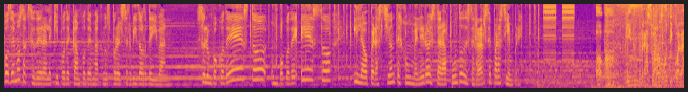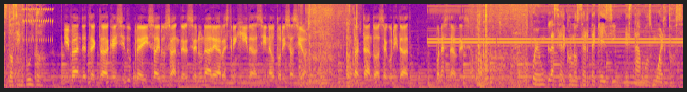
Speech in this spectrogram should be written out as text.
Podemos acceder al equipo de campo de Magnus por el servidor de Iván. Solo un poco de esto, un poco de eso, y la operación Tejón Melero estará a punto de cerrarse para siempre. Oh, oh, viene un brazo robótico a las 12 en punto. Iván detecta a Casey Dupré y Cyrus Sanders en un área restringida sin autorización. Contactando a seguridad. Buenas tardes. Fue un placer conocerte, Casey. Estamos muertos.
